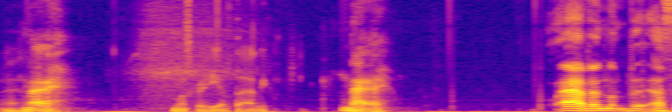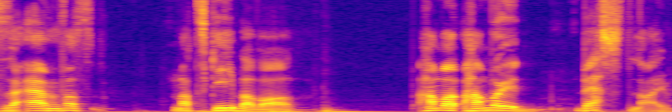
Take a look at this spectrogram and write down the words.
Eh, Nej. Om man ska vara helt ärlig. Nej. Även, alltså, även fast Mats Giba var, han var, han var ju bäst live.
